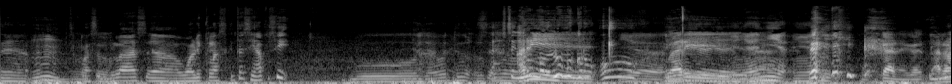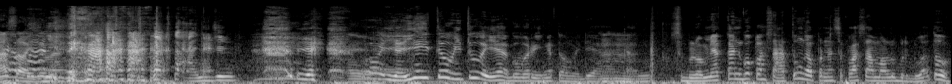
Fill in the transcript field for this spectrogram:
ya Mm, kelas betul. 11 ya wali kelas kita siapa sih Bu Jawa tuh gua. Ari. Lu, lu, lu guru- oh Iya. Bu Ari. iya. Yang nyanyi ya, nyanyi. bukan ya kan apa itu anjing Iya. oh iya iya itu itu ya gue baru inget sama dia Mm-mm. kan sebelumnya kan gue kelas 1 nggak pernah sekelas sama lu berdua tuh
